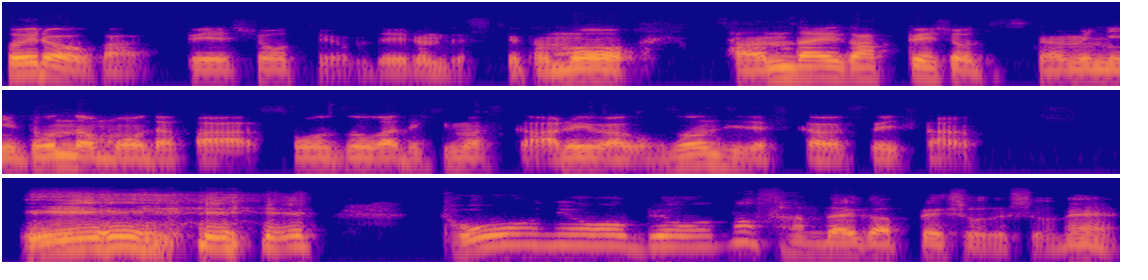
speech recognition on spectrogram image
それらを合併症と呼んでいるんですけども、三大合併症ってちなみにどんなものだか想像ができますか？あるいはご存知ですか、臼井さん？ええー、糖尿病の三大合併症ですよね。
